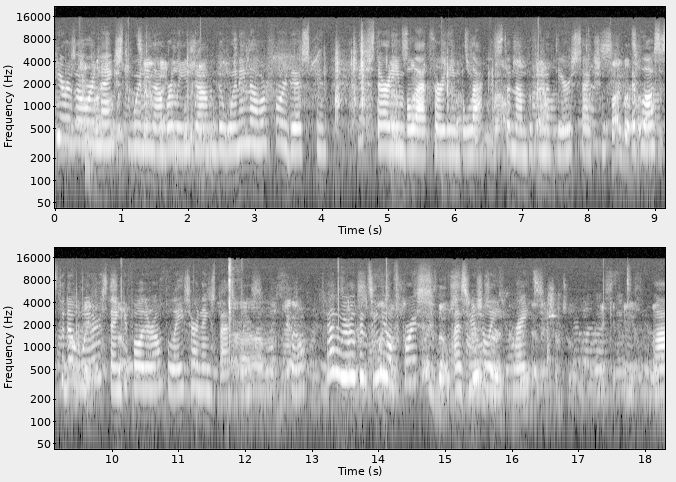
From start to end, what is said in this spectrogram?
here's our next winning number, and. The winning number for this spin is 13 black. 13 black is the number from the tier section. If losses to the winners, thank you for the run. Place our next best, please. And we will continue, of course, as usually, right? Last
